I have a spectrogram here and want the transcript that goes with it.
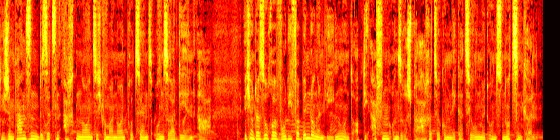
Die Schimpansen besitzen 98,9 Prozent unserer DNA. Ich untersuche, wo die Verbindungen liegen und ob die Affen unsere Sprache zur Kommunikation mit uns nutzen können.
